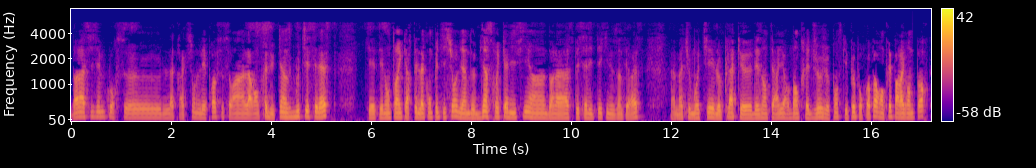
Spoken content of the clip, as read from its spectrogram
Dans la sixième course, euh, l'attraction de l'épreuve, ce sera la rentrée du 15 Goutier Céleste, qui a été longtemps écarté de la compétition. Il vient de bien se requalifier hein, dans la spécialité qui nous intéresse. Euh, Mathieu Moitié, le plaque euh, des antérieurs d'entrée de jeu, je pense qu'il peut pourquoi pas rentrer par la grande porte.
